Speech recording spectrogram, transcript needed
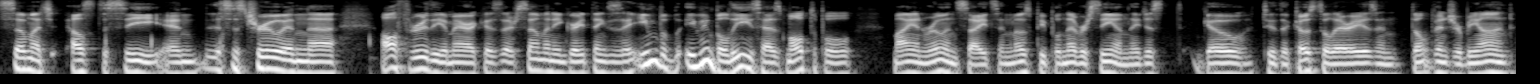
so much else to see, and this is true in uh, all through the Americas. There's so many great things to say. Even even Belize has multiple Mayan ruin sites, and most people never see them. They just go to the coastal areas and don't venture beyond.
